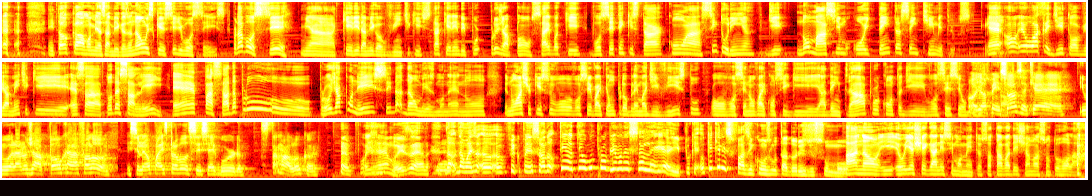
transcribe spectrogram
então calma, minhas amigas, eu não esqueci de vocês. Pra você, minha querida amiga ouvinte, que está querendo ir por, pro Japão, saiba que você tem que estar com a cinturinha de no máximo 80 centímetros. É, ó, eu acredito, obviamente, que essa toda essa lei é passada pro, pro japonês cidadão mesmo, né? Não, eu não acho que isso vo- você vai ter um problema de visto ou você não vai conseguir adentrar por conta de você ser obeso. Pô, já pensou? Você quer ir morar no Japão? O cara falou: esse não é o país pra você, você é gordo. Você tá maluco? Pois é, mano. Pois é, né? Não, não, mas eu, eu fico pensando, tem, tem algum problema nessa lei aí? Porque o que, que eles fazem com os lutadores de sumô? Ah, não, e eu ia chegar nesse momento, eu só tava deixando o assunto rolar.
